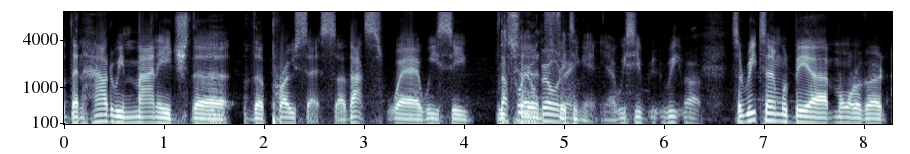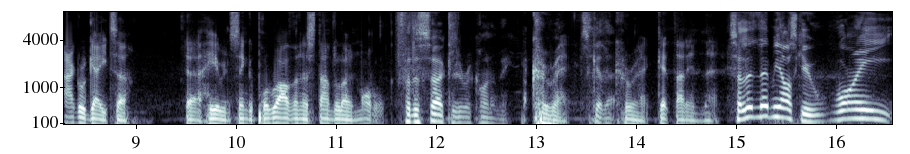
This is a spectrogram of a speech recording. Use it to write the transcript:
but then how do we manage the the process? So that's where we see That's what you're return fitting in. Yeah, we see re- Right. so return would be a more of an aggregator uh, here in Singapore rather than a standalone model. For the circular economy. Correct. Let's get that. Correct. Get that in there. So let, let me ask you, why?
